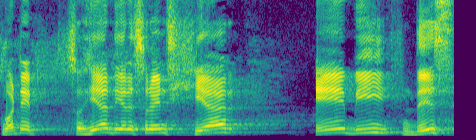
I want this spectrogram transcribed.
Got it? So here dear students here a, B, this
